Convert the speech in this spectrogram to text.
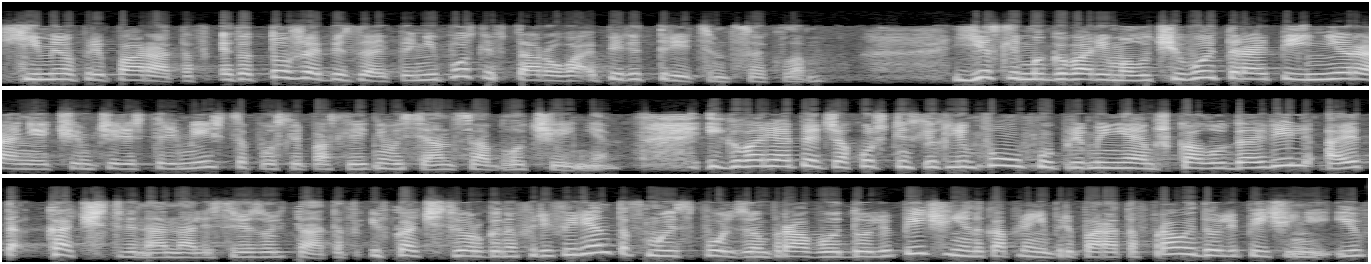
химиопрепаратов. Это тоже обязательно, не после второго, а перед третьим циклом. Если мы говорим о лучевой терапии не ранее, чем через три месяца после последнего сеанса облучения. И говоря опять же о ходжкинских лимфомах, мы применяем шкалу Давиль, а это качественный анализ результатов. И в качестве органов референтов мы используем правую долю печени, накопление препаратов правой доли печени и в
